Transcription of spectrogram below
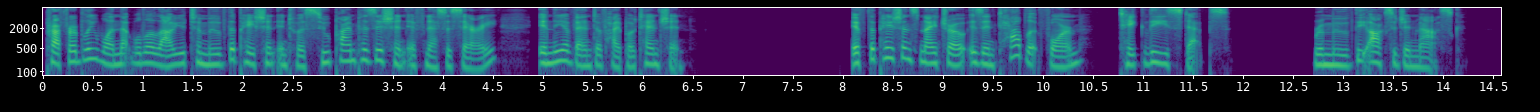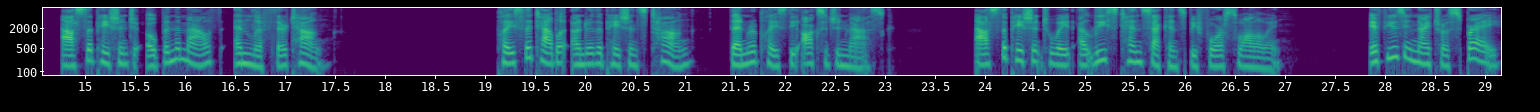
preferably one that will allow you to move the patient into a supine position if necessary in the event of hypotension. If the patient's nitro is in tablet form, take these steps. Remove the oxygen mask. Ask the patient to open the mouth and lift their tongue. Place the tablet under the patient's tongue, then replace the oxygen mask. Ask the patient to wait at least 10 seconds before swallowing. If using nitro spray,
